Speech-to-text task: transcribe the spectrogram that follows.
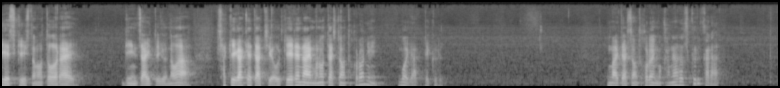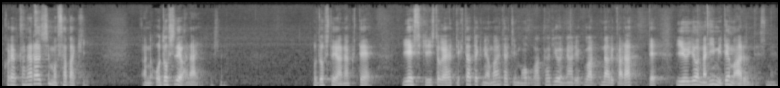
イエス・キリストの到来臨在というのは先駆けたちを受け入れない者たちのところにもやってくる。お前たちのところにも必ず来るから。これは必ずしも裁きあの脅しではないですね。脅しではなくてイエス・キリストがやってきた時にはお前たちも分かるようになるなるからっていうような意味でもあるんですね。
